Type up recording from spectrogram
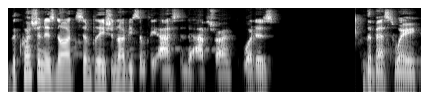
the question is not simply should not be simply asked in the abstract what is the best way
